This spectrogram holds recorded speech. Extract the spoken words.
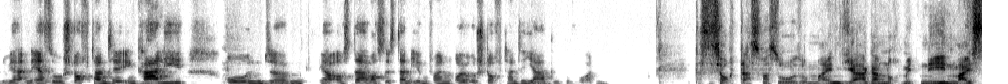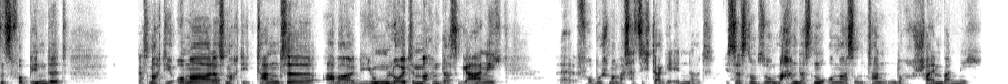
Wir hatten erst so Stofftante in Kali und ähm, ja, aus daraus ist dann irgendwann eure Stofftante Jabu geworden. Das ist ja auch das, was so, so mein Jahrgang noch mit Nähen meistens verbindet. Das macht die Oma, das macht die Tante, aber die jungen Leute machen das gar nicht. Äh, Frau Buschmann, was hat sich da geändert? Ist das noch so? Machen das nur Omas und Tanten? Doch scheinbar nicht.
